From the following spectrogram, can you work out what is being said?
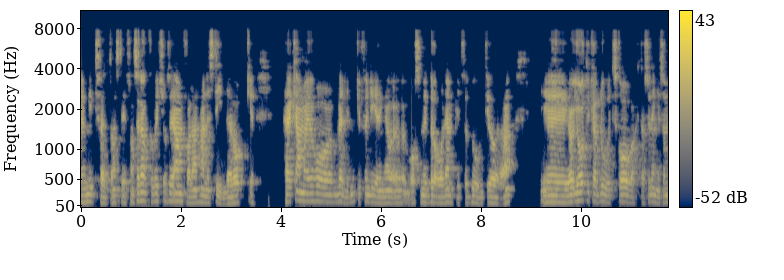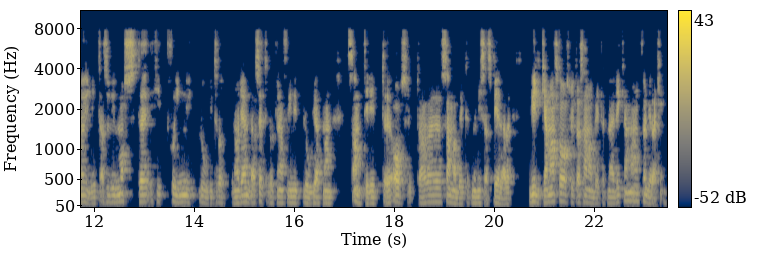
är mittfältaren Stefan Selakovic och så är anfallaren Hannes Stiller. Och eh, här kan man ju ha väldigt mycket funderingar eh, vad som är bra och lämpligt för Blåvitt att göra. Eh, jag, tycker att blodet ska avvakta så länge som möjligt. Alltså vi måste få in nytt blod i truppen och det enda sättet att kunna få in nytt blod är att man samtidigt eh, avslutar eh, samarbetet med vissa spelare. Vilka man ska avsluta samarbetet med, det kan man fundera kring.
